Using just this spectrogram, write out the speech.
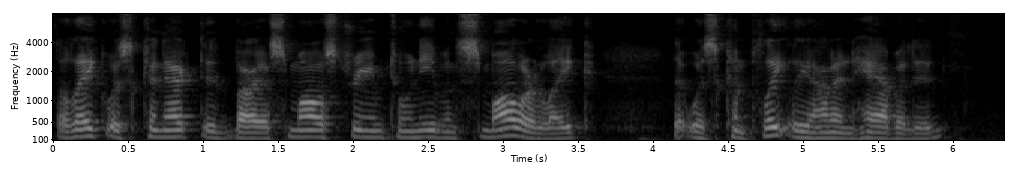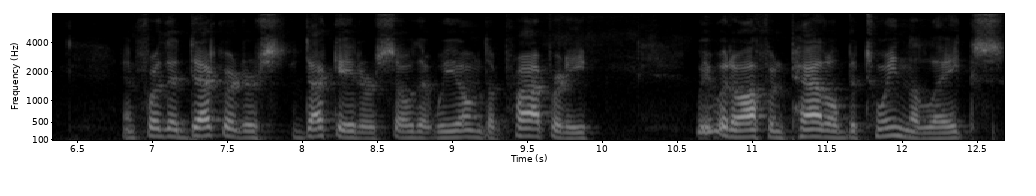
The lake was connected by a small stream to an even smaller lake that was completely uninhabited. And for the decade or, so that we owned the property, we would often paddle between the lakes,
